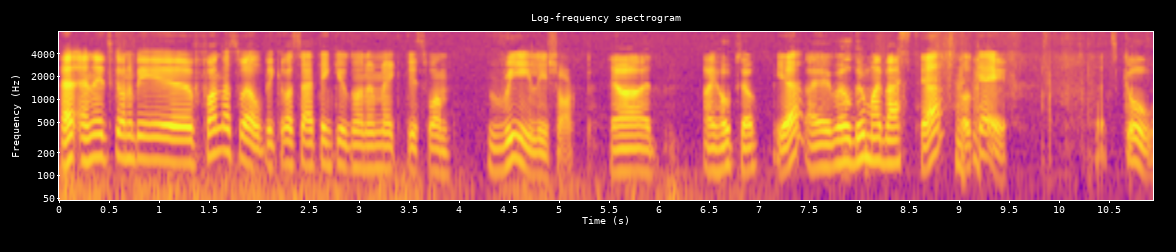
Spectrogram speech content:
and, and it's gonna be uh, fun as well because I think you're gonna make this one really sharp. Yeah, I hope so. Yeah. I will do my best. Yeah. Okay. Let's go.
